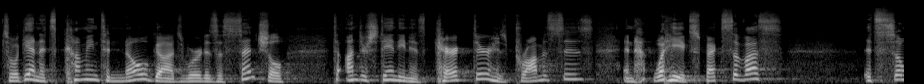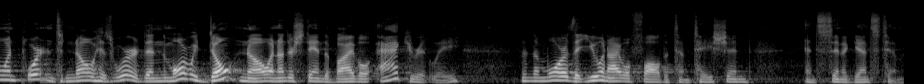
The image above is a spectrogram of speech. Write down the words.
So, again, it's coming to know God's word is essential to understanding his character, his promises, and what he expects of us. It's so important to know his word. Then, the more we don't know and understand the Bible accurately, then the more that you and I will fall to temptation and sin against him.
